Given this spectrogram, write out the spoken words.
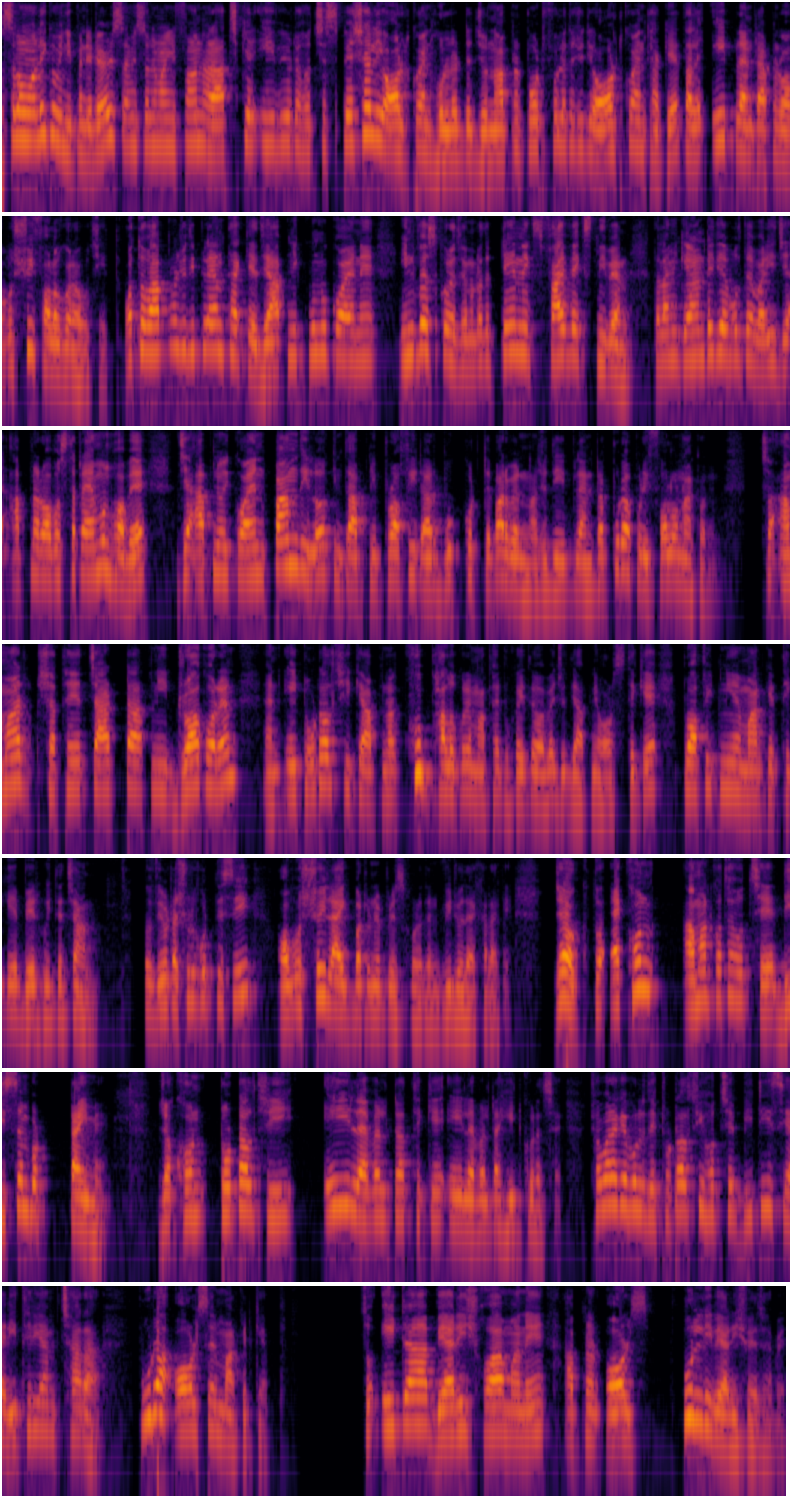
আসসালামু আলাইকুম ইন্ডিপেন্ডেন্টার্স আমি সোলেমান ইরফান, আর আজকের এই ভিডিওটা হচ্ছে স্পেশালি অল্ট কয়েন হোল্ডারদের জন্য। আপনার পোর্টফোলিওতে যদি অল্ট কয়েন থাকে, তাহলে এই প্ল্যানটা আপনার অবশ্যই ফলো করা উচিত। অথবা আপনার যদি প্ল্যান থাকে যে আপনি কোনো কয়েনে ইনভেস্ট করেছেন, ওটাতে টেন এক্স ফাইভ এক্স নেবেন, তাহলে আমি গ্যারান্টি দিয়ে বলতে পারি যে আপনার অবস্থাটা এমন হবে যে আপনি ওই কয়েন পাম দিল, কিন্তু আপনি প্রফিট আর বুক করতে পারবেন না যদি এই প্ল্যানটা পুরোপুরি ফলো না করেন। সো আমার সাথে চার্টটা আপনি ড্র করেন অ্যান্ড এই টোটাল থ্রিকে আপনার খুব ভালো করে মাথায় ঢুকাইতে হবে যদি আপনি অর্স থেকে প্রফিট নিয়ে মার্কেট থেকে বের হইতে চান। তো ভিডিওটা শুরু করতেছি। অবশ্যই লাইক বাটনে প্রেস করে দেন ভিডিও দেখার আগে। যাই হোক, তো এখন আমার কথা হচ্ছে ডিসেম্বর টাইমে যখন টোটাল থ্রি এই লেভেলটা থেকে এই লেভেলটা হিট করেছে। সবার আগে বলে দিই টোটাল থ্রি হচ্ছে বিটিসি আর ইথেরিয়াম ছাড়া পুরা অলসের মার্কেট ক্যাপ সো এইটা বেয়ারিশ হওয়া মানে আপনার অলস ফুললি বেয়ারিশ হয়ে যাবে।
